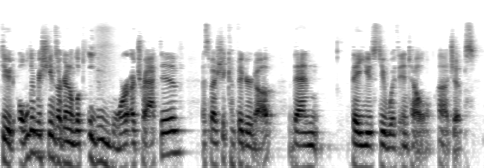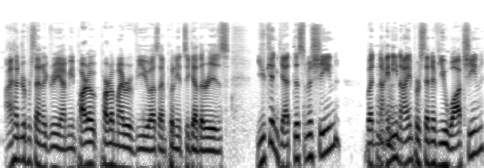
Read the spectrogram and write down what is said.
dude, older machines are going to look even more attractive, especially configured up, than they used to with Intel uh, chips. I hundred percent agree. I mean, part of part of my review as I'm putting it together is you can get this machine, but Mm-hmm. 99 percent of you watching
